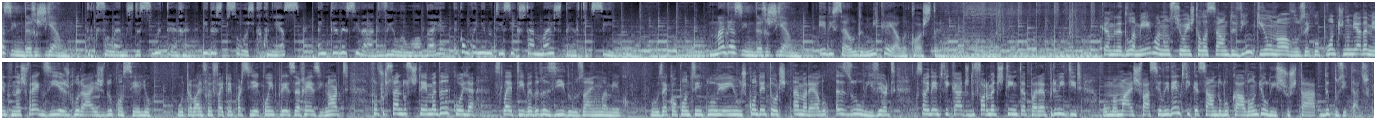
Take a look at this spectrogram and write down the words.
Magazine da Região. Porque falamos da sua terra e das pessoas que conhece, em cada cidade, vila ou aldeia, acompanhe a notícia que está mais perto de si. Magazine da Região. Edição de Micaela Costa. Câmara de Lamego anunciou a instalação de 21 novos ecopontos, nomeadamente nas freguesias rurais do Conselho. O trabalho foi feito em parceria com a empresa Resi Norte, reforçando o sistema de recolha seletiva de resíduos em Lamego. Os ecopontos incluem os contentores amarelo, azul e verde, que são identificados de forma distinta para permitir uma mais fácil identificação do local onde o lixo está depositado.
